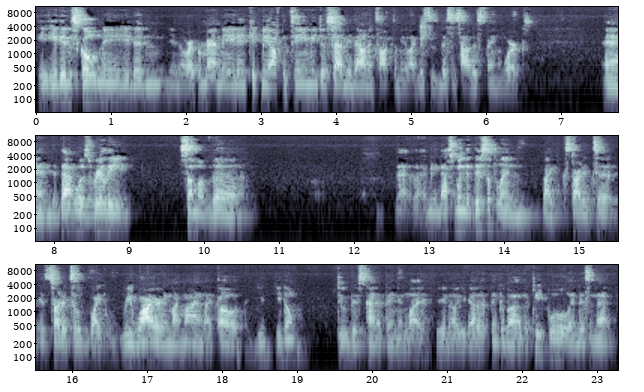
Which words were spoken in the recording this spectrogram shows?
he, he didn't scold me, he didn't you know reprimand me, he didn't kick me off the team. He just sat me down and talked to me like this is this is how this thing works. And that was really some of the I mean, that's when the discipline like started to it started to like rewire in my mind. Like, oh, you you don't do this kind of thing in life. You know, you got to think about other people and this and that.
